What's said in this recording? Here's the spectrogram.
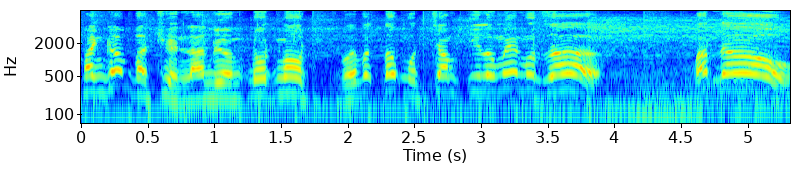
Phanh gấp và chuyển làn đường đột ngột với vận tốc 100 km một giờ. Bắt đầu!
